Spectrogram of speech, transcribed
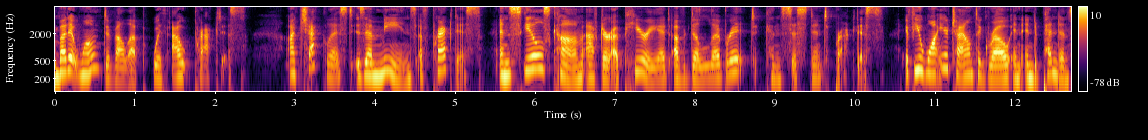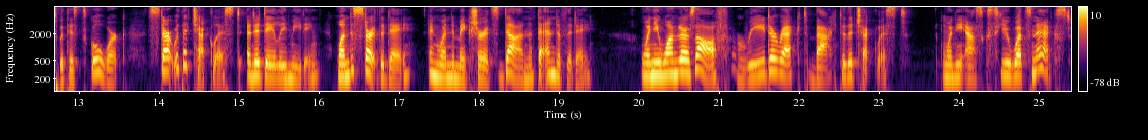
but it won't develop without practice. A checklist is a means of practice, and skills come after a period of deliberate, consistent practice. If you want your child to grow in independence with his schoolwork, start with a checklist and a daily meeting, one to start the day and one to make sure it's done at the end of the day. When he wanders off, redirect back to the checklist. When he asks you what's next,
